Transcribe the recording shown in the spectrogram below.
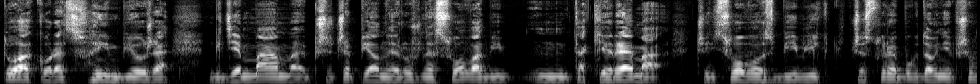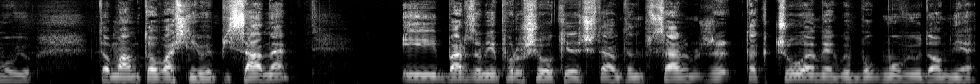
Tu akurat w swoim biurze, gdzie mam przyczepione różne słowa, takie rema, czyli słowo z Biblii, przez które Bóg do mnie przemówił, to mam to właśnie wypisane. I bardzo mnie poruszyło, kiedy czytałem ten psalm, że tak czułem, jakby Bóg mówił do mnie:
